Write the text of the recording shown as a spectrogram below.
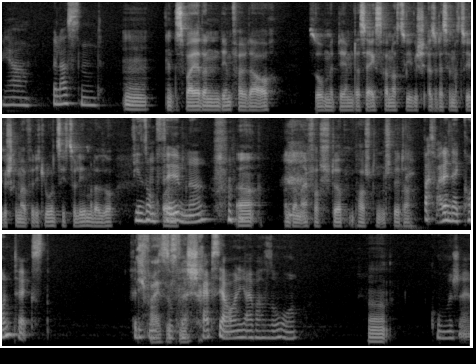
Ja, belastend. Mhm. Und das war ja dann in dem Fall da auch so mit dem, dass er extra noch zu ihr, also dass er noch zu ihr geschrieben hat, für dich lohnt sich zu leben oder so. Wie in so einem Film, ne? Ja. Und dann einfach stirbt ein paar Stunden später. Was war denn der Kontext? Für dich Ich weiß du, es du nicht. schreibst ja auch nicht einfach so. Ja. Komisch, ey.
